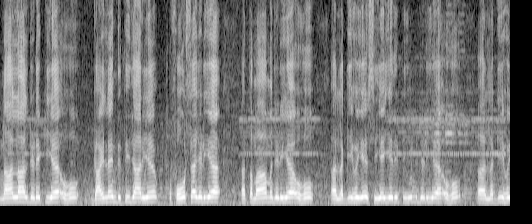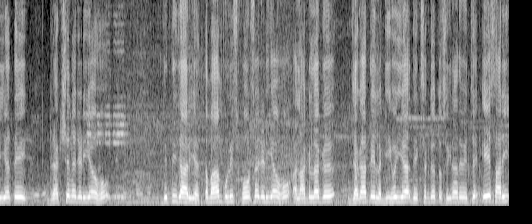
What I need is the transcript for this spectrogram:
ਨਾਲ ਨਾਲ ਜਿਹੜੇ ਕੀ ਹੈ ਉਹ ਗਾਈਡਲਾਈਨ ਦਿੱਤੀ ਜਾ ਰਹੀ ਹੈ ਫੋਰਸ ਹੈ ਜਿਹੜੀ ਹੈ ਅ, ਤਮਾਮ ਜਿਹੜੀ ਹੈ ਉਹ ਅ, ਲੱਗੀ ਹੋਈ ਹੈ ਸੀਆਈਏ ਦੀ ਟੀਮ ਜਿਹੜੀ ਹੈ ਉਹ ਅ, ਲੱਗੀ ਹੋਈ ਹੈ ਤੇ ਡਾਇਰੈਕਸ਼ਨ ਹੈ ਜਿਹੜੀ ਹੈ ਉਹ ਦਿੱਤੀ ਜਾ ਰਹੀ ਹੈ तमाम ਪੁਲਿਸ ਫੋਰਸ ਹੈ ਜਿਹੜੀ ਆ ਉਹ ਅਲੱਗ-ਅਲੱਗ ਜਗ੍ਹਾ ਤੇ ਲੱਗੀ ਹੋਈ ਹੈ ਦੇਖ ਸਕਦੇ ਹੋ ਤਸਵੀਰਾਂ ਦੇ ਵਿੱਚ ਇਹ ਸਾਰੀ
